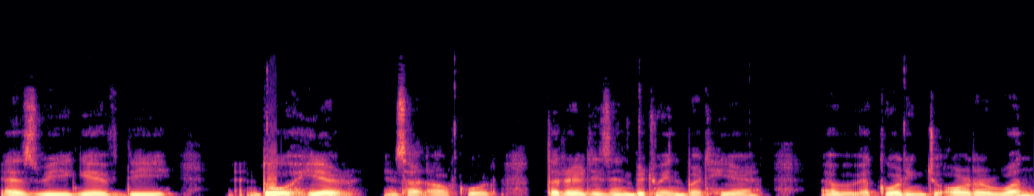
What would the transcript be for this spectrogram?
as we gave the though here inside our code the red is in between but here uh, according to order one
